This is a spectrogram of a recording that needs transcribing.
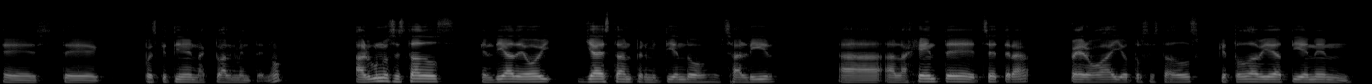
este, pues que tienen actualmente, ¿no? Algunos estados el día de hoy ya están permitiendo salir a, a la gente, etcétera, pero hay otros estados que todavía tienen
